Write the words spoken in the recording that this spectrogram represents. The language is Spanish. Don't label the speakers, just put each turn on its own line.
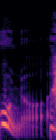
1.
